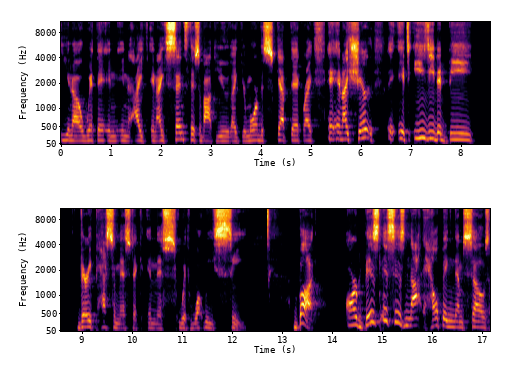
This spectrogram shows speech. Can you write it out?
you know, with it. And, and I and I sense this about you, like you're more of the skeptic, right? And, and I share it's easy to be very pessimistic in this with what we see. But are businesses not helping themselves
